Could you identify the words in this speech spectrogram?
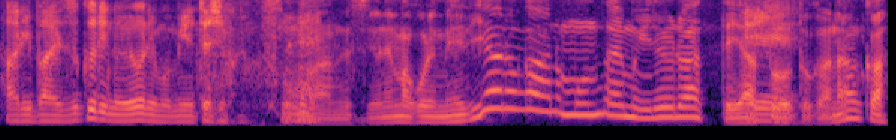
アリバイ作りのようにも見えてしまいますね。そうなんですよね。まあこれメディアの側の問題もいろいろあって、野党とか、えー、なんか、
